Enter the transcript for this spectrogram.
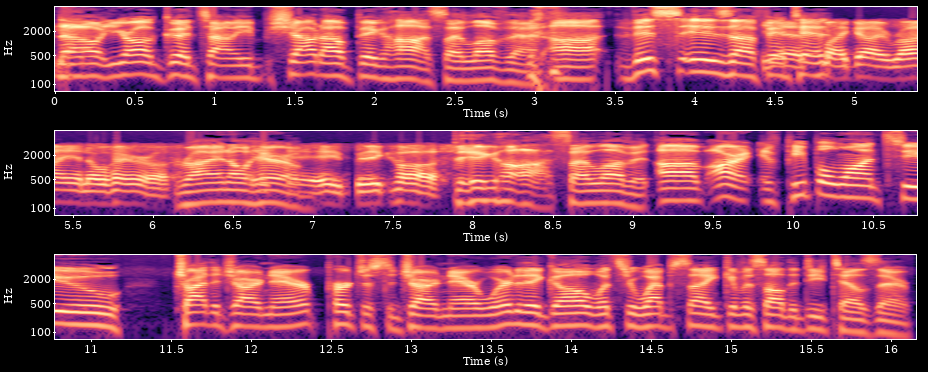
No, you're all good, Tommy. Shout out Big Haas. I love that. Uh, this is uh, Yeah, fantastic. it's my guy Ryan O'Hara. Ryan O'Hara. Hey, Big Hoss. Big Haas. I love it. Um, all right. If people want to try the Giardiniera, purchase the Giardiniera, where do they go? What's your website? Give us all the details there.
